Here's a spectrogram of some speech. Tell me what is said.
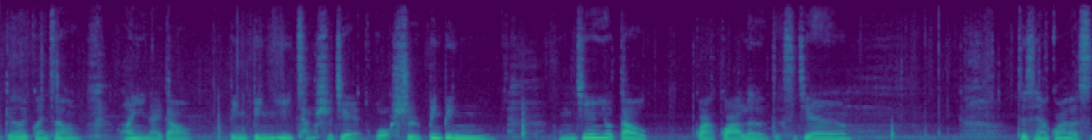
各位观众，欢迎来到冰冰异常世界，我是冰冰。我们今天又到刮刮乐的时间，这次要刮的是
